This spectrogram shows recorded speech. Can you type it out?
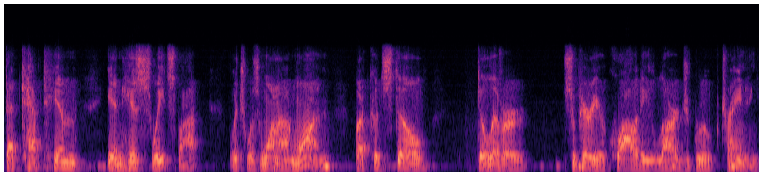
that kept him in his sweet spot, which was one on one, but could still deliver superior quality large group training,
